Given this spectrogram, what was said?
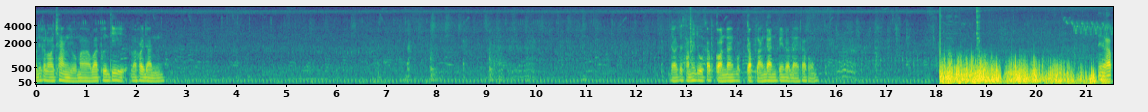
อนนี้ก็รอช่างอยู่มาวัดพื้นที่แล้วค่อยดัน เดี๋ยวจะทำให้ดูครับก่อนดันกับหลังดันเป็นแบบไหนครับผมนี่นะครับ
